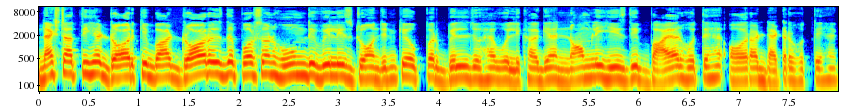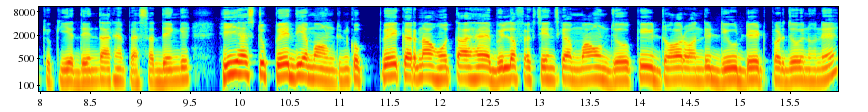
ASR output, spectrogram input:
नेक्स्ट आती है ड्रॉर की बात। Drawer is the person whom the bill is drawn जिनके ऊपर बिल जो है वो लिखा गया। है normally he is the buyer होते हैं और डेटर होते हैं, क्योंकि ये देनदार हैं, पैसा देंगे। He has to pay the amount इनको पे करना होता है बिल ऑफ़ एक्सचेंज का अमाउंट जो कि drawer on the due date पर जो इन्होंने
